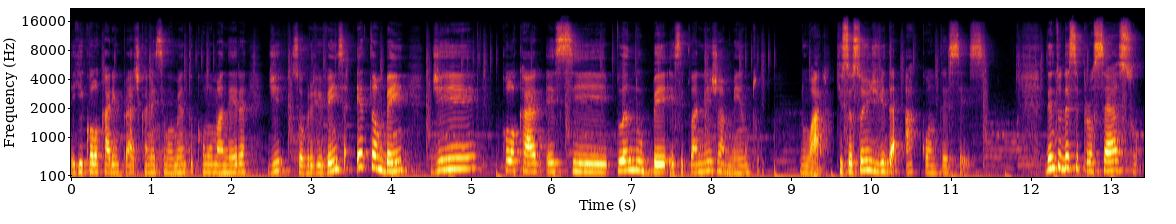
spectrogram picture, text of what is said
e que colocaram em prática nesse momento como maneira de sobrevivência e também de colocar esse plano B, esse planejamento no ar, que seu sonho de vida acontecesse. Dentro desse processo,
